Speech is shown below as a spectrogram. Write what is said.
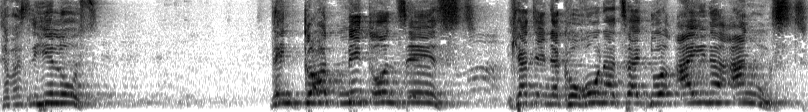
Da was ist denn hier los? Wenn Gott mit uns ist. Ich hatte in der Corona-Zeit nur eine Angst,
